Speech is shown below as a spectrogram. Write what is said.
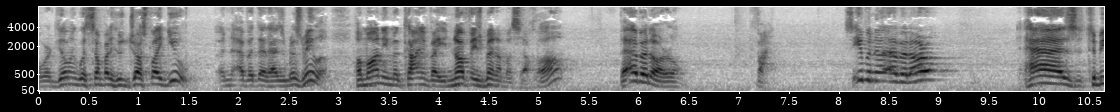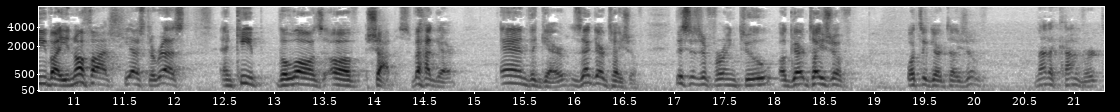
we're dealing with somebody who's just like you, an Eved that has a bris. Hamani mekayim vayinofesh ben amasacha. The Eved Aro, fine. So even an Eved Aro has to be vayinofash, he has to rest and keep the laws of Shabbos. V'hager. And the ger, zeger taishav. This is referring to a ger taishav. What's a ger taishav? Not a convert,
